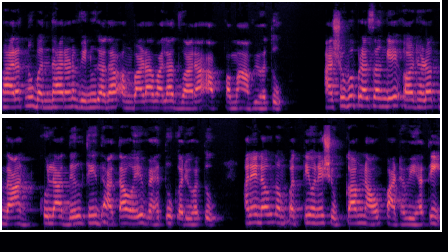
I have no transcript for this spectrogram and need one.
ભારતનું બંધારણ વિનુદાદા અંબાડાવાલા દ્વારા આપવામાં આવ્યું હતું. આ શુભ પ્રસંગે અઢળક દાન ખુલ્લા દિલથી દાતાઓએ વહેતું કર્યું હતું અને નવ દંપતીઓને શુભકામનાઓ પાઠવી હતી.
